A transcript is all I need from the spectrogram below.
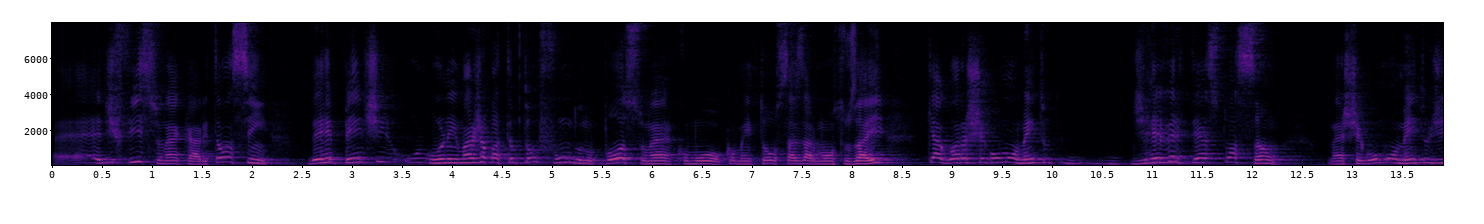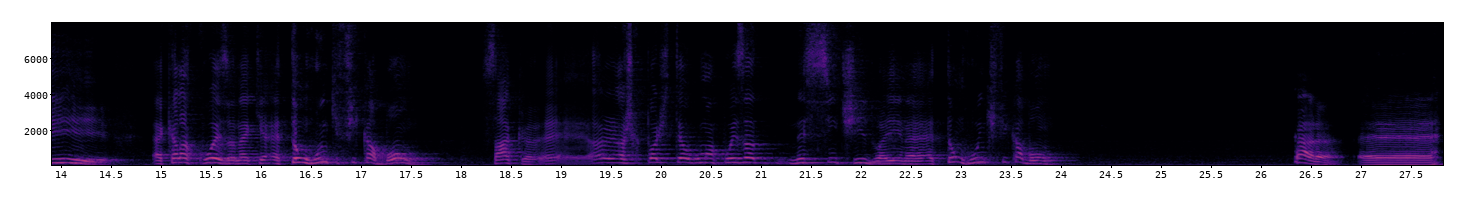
É, é difícil, né, cara? Então, assim, De repente, o Neymar já bateu tão fundo no poço, né? Como comentou o César Monstros aí, que agora chegou o momento de reverter a situação. Né? Chegou o momento de. É aquela coisa, né? Que é tão ruim que fica bom, saca? É, acho que pode ter alguma coisa nesse sentido aí, né? É tão ruim que fica bom. Cara, é...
